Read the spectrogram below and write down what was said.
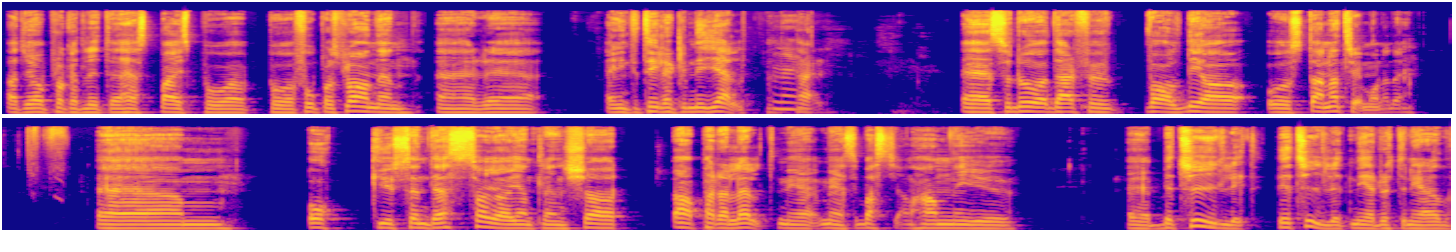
att jag har plockat lite hästbajs på, på fotbollsplanen är, eh, är inte tillräckligt med hjälp Nej. här. Eh, så då, därför valde jag att stanna tre månader. Ehm, och sen dess har jag egentligen kört ja, parallellt med, med Sebastian. Han är ju eh, betydligt, betydligt mer rutinerad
